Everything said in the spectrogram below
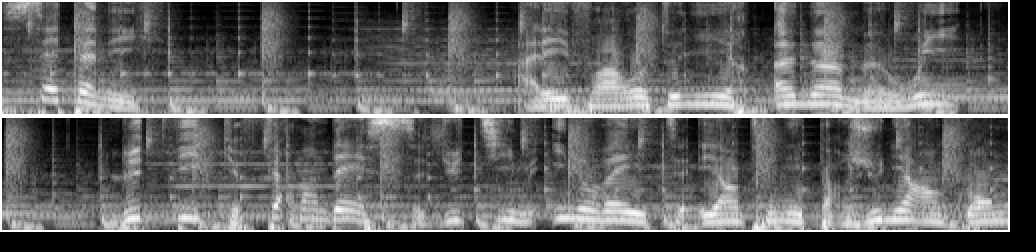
cette année. Allez, il faudra retenir un homme, oui. Ludwig Fernandez du team Innovate et entraîné par Julien Rancon.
